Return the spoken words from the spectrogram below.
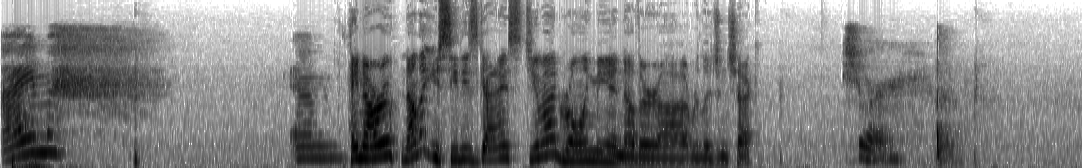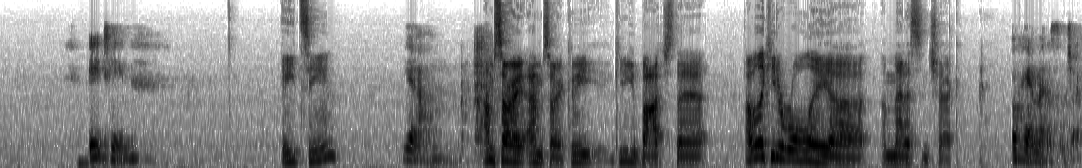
I'm. Um, Hey Naru, now that you see these guys, do you mind rolling me another uh, religion check? sure. 18. 18. Yeah. I'm sorry. I'm sorry. Can we can you botch that? I would like you to roll a uh, a medicine check. Okay, a medicine check.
